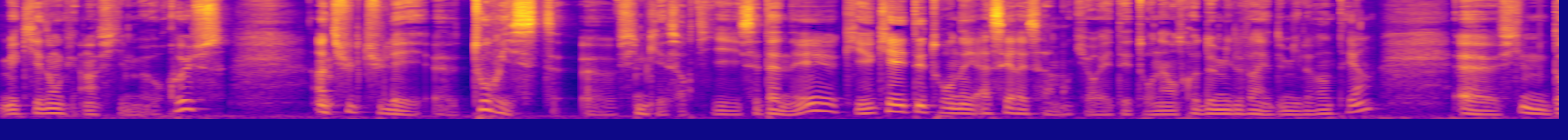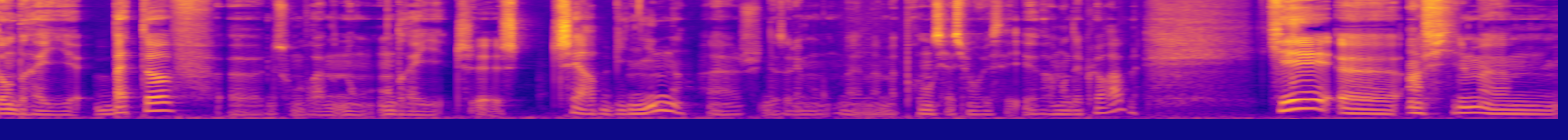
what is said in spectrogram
mais qui est donc un film russe intitulé Touriste, film qui est sorti cette année, qui, a été tourné assez récemment, qui aurait été tourné entre 2020 et 2021, film d'Andrei Batov, son vrai nom Andrei Tcherbinin, euh, je suis désolé, ma, prononciation russe est vraiment déplorable, qui est euh, un film, euh,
